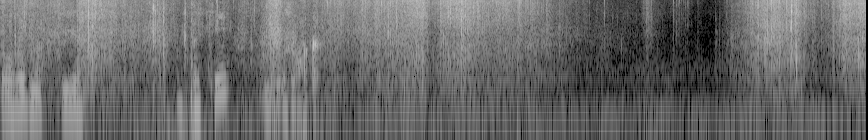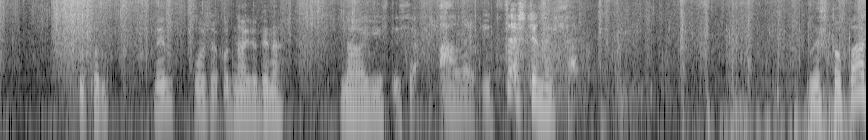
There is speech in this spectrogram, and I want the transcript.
цього в нас є отакий дружок. Тут ним може одна людина наїстися. Але і це ще не все. Листопад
